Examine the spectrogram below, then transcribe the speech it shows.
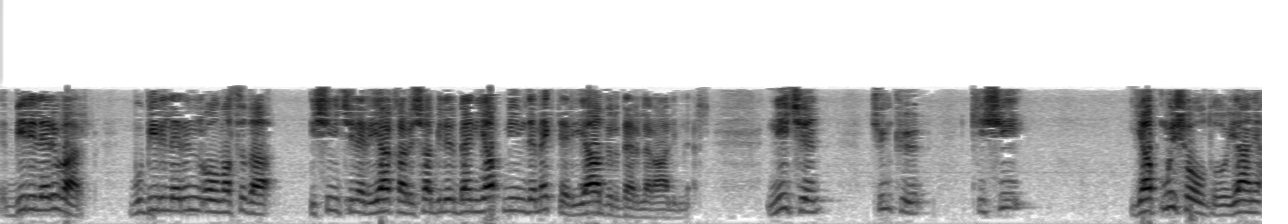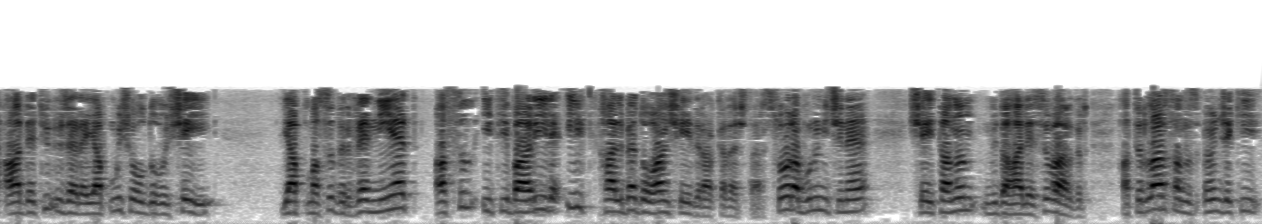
birileri var. Bu birilerinin olması da işin içine riya karışabilir. Ben yapmayayım demek de riyadır derler alimler. Niçin? Çünkü kişi yapmış olduğu yani adeti üzere yapmış olduğu şeyi yapmasıdır ve niyet asıl itibariyle ilk kalbe doğan şeydir arkadaşlar. Sonra bunun içine şeytanın müdahalesi vardır. Hatırlarsanız önceki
